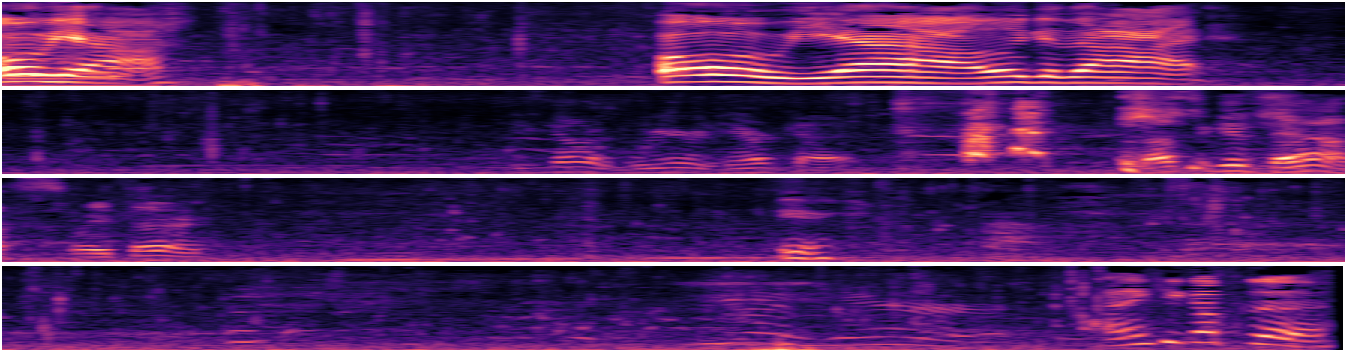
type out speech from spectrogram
Oh yeah. Oh yeah, look at that. He's got a weird haircut. That's a good bass right there. Here. I think he got the,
